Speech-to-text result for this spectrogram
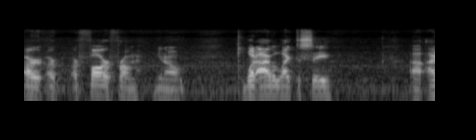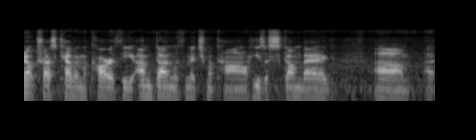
are, are, are far from, you know, what I would like to see. Uh, I don't trust Kevin McCarthy. I'm done with Mitch McConnell. He's a scumbag. Um, I,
